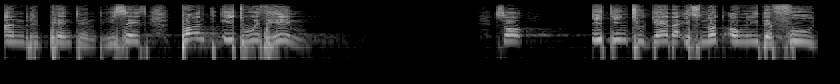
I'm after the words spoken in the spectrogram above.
unrepentant, he says, don't eat with him. So, eating together is not only the food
